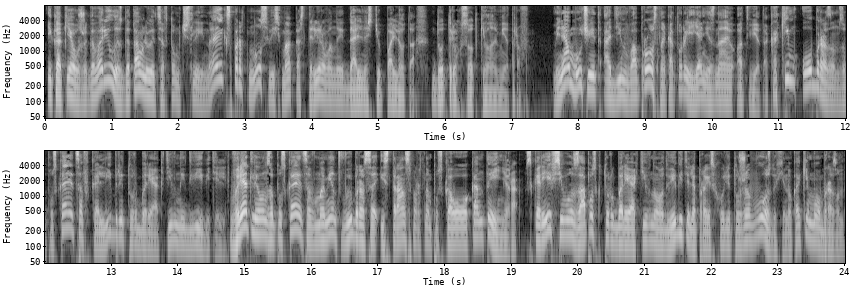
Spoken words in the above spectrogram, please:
И, как я уже говорил, изготавливается в том числе и на экспорт, но с весьма кастрированной дальностью полета до 300 километров. Меня мучает один вопрос, на который я не знаю ответа. Каким образом запускается в калибре турбореактивный двигатель? Вряд ли он запускается в момент выброса из транспортно-пускового контейнера. Скорее всего, запуск турбореактивного двигателя происходит уже в воздухе. Но каким образом?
